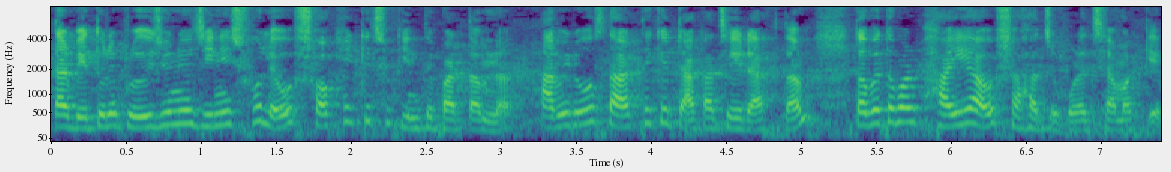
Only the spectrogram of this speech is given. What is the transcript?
তার বেতনে প্রয়োজনীয় জিনিস হলেও শখের কিছু কিনতে পারতাম না। আমি রোজ তার থেকে টাকা চেয়ে রাখতাম, তবে তোমার ভাইয়াও সাহায্য করেছে আমাকে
